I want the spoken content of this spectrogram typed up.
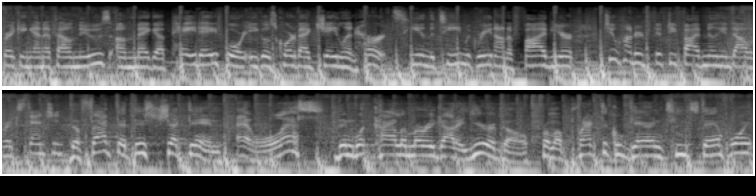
Breaking NFL news a mega payday for Eagles quarterback Jalen Hurts. He and the team agreed on a five year, $255 million extension. The fact that this checked in at less than what Kyler Murray got a year ago, from a practical guarantee standpoint,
